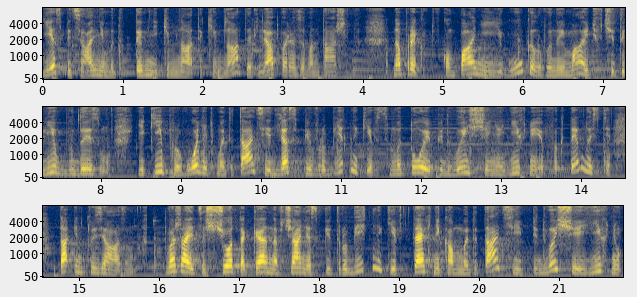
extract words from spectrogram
є спеціальні медитативні кімнати, кімнати для перезавантаження? Наприклад, в компанії Google винаймають вчителів буддизму, які проводять медитації для співробітників з метою підвищення їхньої ефективності та ентузіазму. Вважається, що таке навчання співробітників технікам медитації підвищує їхню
